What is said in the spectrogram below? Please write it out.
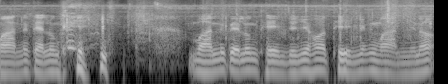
มานตั้งแต่ลงเทงมานตั้งแต่ลงเทงจนยี่ห้อเทงยังมันอยู่เนาะ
